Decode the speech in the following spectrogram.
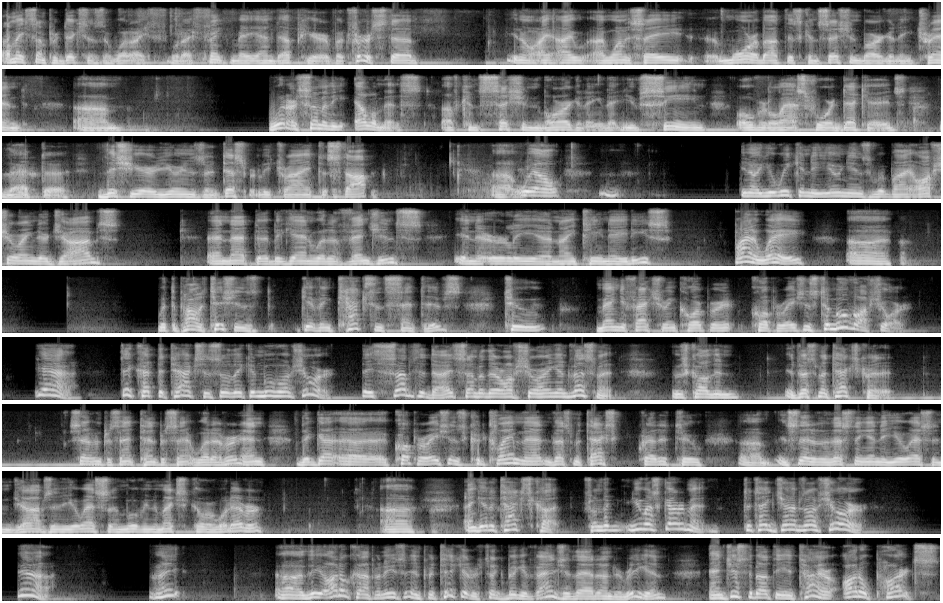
I'll make some predictions of what I what I think may end up here. But first, uh, you know, I, I, I want to say more about this concession bargaining trend. Um, what are some of the elements of concession bargaining that you've seen over the last four decades that uh, this year unions are desperately trying to stop? Uh, well, you know, you weaken the unions by offshoring their jobs, and that uh, began with a vengeance in the early 1980s. By the way, uh, with the politicians giving tax incentives to manufacturing corporate corporations to move offshore. Yeah, they cut the taxes so they can move offshore. They subsidized some of their offshoring investment. It was called an investment tax credit. 7%, 10%, whatever. And the uh, corporations could claim that investment tax credit to, um, instead of investing in the U.S. and jobs in the U.S. and moving to Mexico or whatever, uh, and get a tax cut from the U.S. government to take jobs offshore. Yeah, right. Uh, the auto companies, in particular, took big advantage of that under Reagan, and just about the entire auto parts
